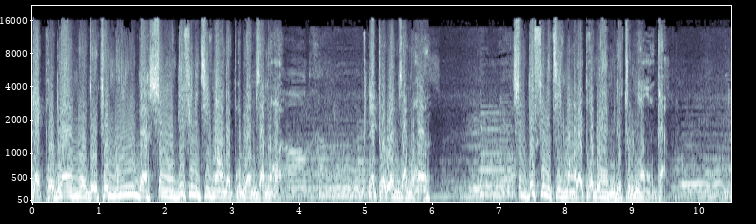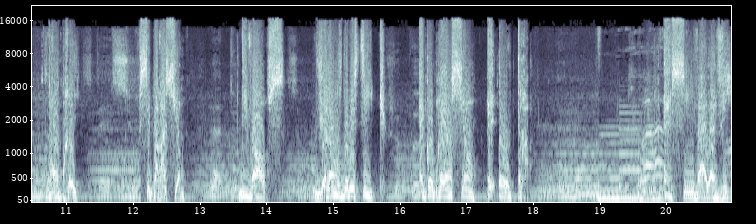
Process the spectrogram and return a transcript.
Les problèmes de tout le monde sont définitivement des problèmes amoureux. Les problèmes amoureux sont définitivement les problèmes de tout le monde. Tromperie, séparation, divorce, violence domestique, incompréhension et autres. Ainsi va la vie.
